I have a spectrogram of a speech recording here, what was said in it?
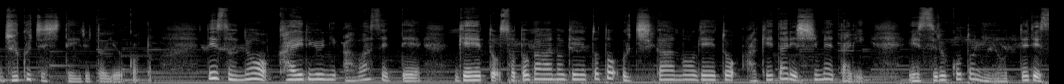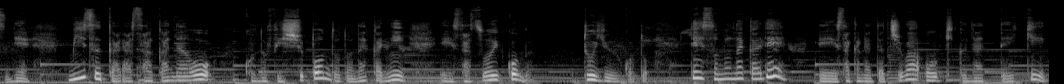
熟知しているということ。でその海流に合わせてゲート外側のゲートと内側のゲートを開けたり閉めたりすることによってですね自ら魚をこのフィッシュポンドの中に誘い込むということ。でその中で、魚たちは大きくなっていき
